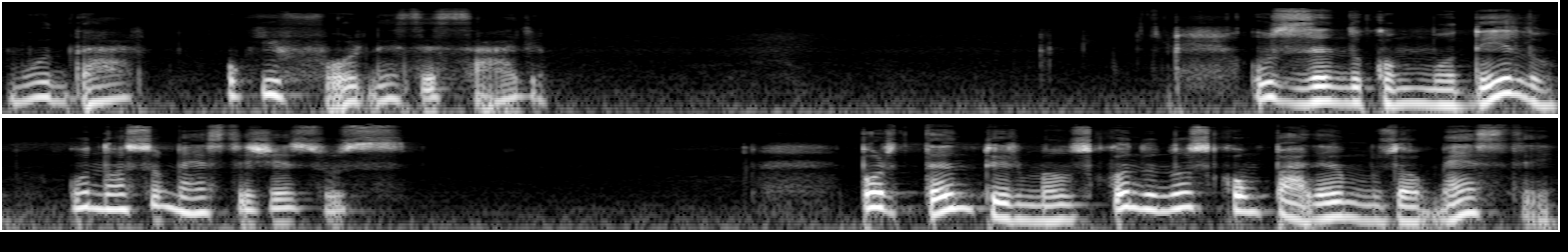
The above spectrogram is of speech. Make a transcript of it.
mudar o que for necessário. Usando como modelo o nosso Mestre Jesus. Portanto, irmãos, quando nos comparamos ao Mestre,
